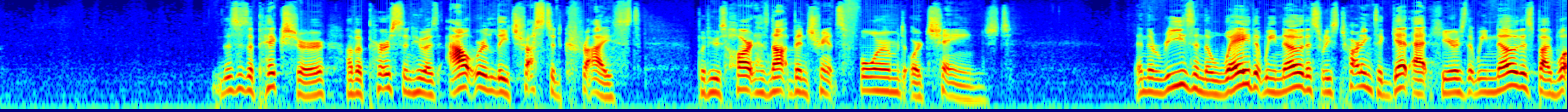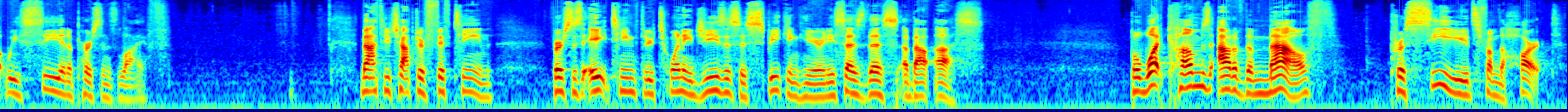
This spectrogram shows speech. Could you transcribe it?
This is a picture of a person who has outwardly trusted Christ, but whose heart has not been transformed or changed. And the reason, the way that we know this, what he's starting to get at here, is that we know this by what we see in a person's life. Matthew chapter 15, verses 18 through 20, Jesus is speaking here, and he says this about us. But what comes out of the mouth proceeds from the heart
